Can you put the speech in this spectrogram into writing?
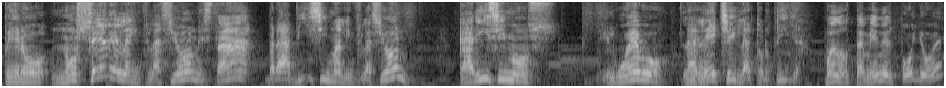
pero no sé de la inflación. Está bravísima la inflación. Carísimos. El huevo, la Mira. leche y la tortilla. Bueno, también el pollo, ¿eh?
